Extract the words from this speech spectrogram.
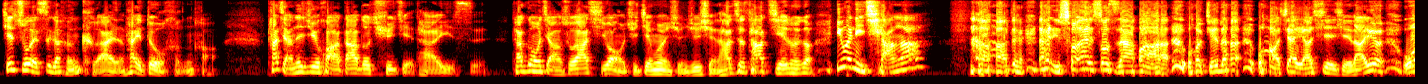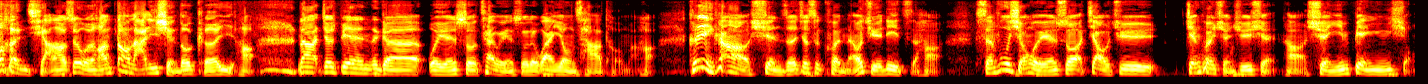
其实主委是个很可爱的人，他也对我很好。他讲那句话，大家都曲解他的意思。他跟我讲说，他希望我去监困选区选，他是他结论说，因为你强啊，对。那你说，哎，说实在话，我觉得我好像也要谢谢他，因为我很强啊，所以我好像到哪里选都可以哈。那就变那个委员说，蔡委员说的万用插头嘛哈。可是你看啊，选择就是困难。我举个例子哈，沈富雄委员说叫我去监困选区选哈，选赢变英雄，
